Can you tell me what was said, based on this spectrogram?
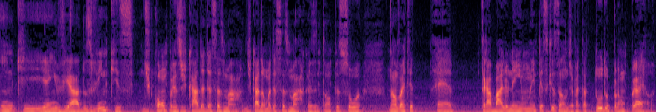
em que é enviado os links de compras de cada dessas marcas, de cada uma dessas marcas. Então a pessoa não vai ter é, trabalho nenhum nem pesquisando, já vai estar tudo pronto para ela.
